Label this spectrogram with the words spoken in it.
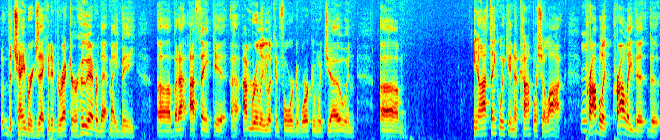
the chamber executive director or whoever that may be. Uh, but I, I think it, I- I'm really looking forward to working with Joe, and um, you know I think we can accomplish a lot. Probably, probably the the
